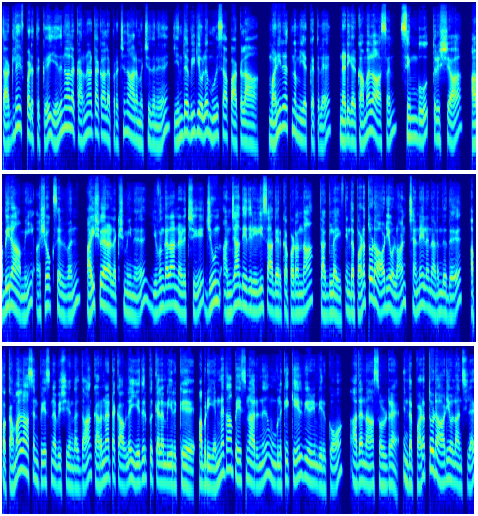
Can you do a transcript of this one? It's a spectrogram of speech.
தக் லைஃப் படத்துக்கு எதனால கர்நாடகால பிரச்சனை ஆரம்பிச்சதுன்னு இந்த வீடியோவில் முழுசாக பார்க்கலாம். மணிரத்னம் இயக்கத்துல நடிகர் கமல்ஹாசன், சிம்பு, த்ரிஷா, அபிராமி, அசோக் செல்வன், ஐஸ்வர்யா லக்ஷ்மின்னு இவங்கெல்லாம் நடிச்சு ஜூன் அஞ்சாம் தேதி ரிலீஸ் ஆக இருக்க படம் தான் தக் லைஃப். இந்த படத்தோட ஆடியோ லான்ச் சென்னையில நடந்தது. அப்ப கமல்ஹாசன் பேசின விஷயங்கள் தான் கர்நாடகாவுல எதிர்ப்பு கிளம்பி இருக்கு. அப்படி என்னதான் பேசினாருன்னு உங்களுக்கு கேள்வி எழும்பி இருக்கும். அத நான் சொல்றேன். இந்த படத்தோட ஆடியோ லான்ச்ல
